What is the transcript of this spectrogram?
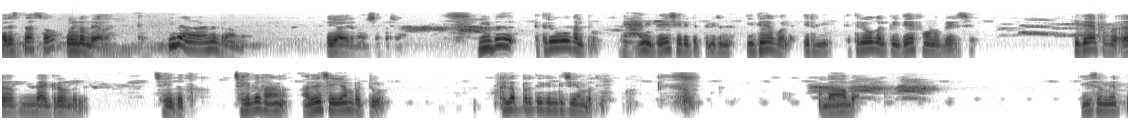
പരിസ്ഥ സോ വീണ്ടും ദേവൻ. ഇതാണ് ഡ്രാമ അയ്യായിരം വർഷത്തെ ഡ്രാമ ഇത് എത്രയോ കൽപ്പം. ഞാൻ ഇതേ ശരീരത്തിൽ ഇരുന്ന് ഇതേപോലെ ഇരുന്ന് എത്രയോ കൽപ്പം ഇതേ ഫോൺ ഉപയോഗിച്ച് ഇതേ ബാക്ക്ഗ്രൗണ്ടിൽ ചെയ്തത്. ചെയ്തതാണ്. അതേ ചെയ്യാൻ പറ്റുള്ളൂ. അതിലപ്പുറത്തേക്ക് എനിക്ക് ചെയ്യാൻ പറ്റും ബാബ ഈ സമയത്ത്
